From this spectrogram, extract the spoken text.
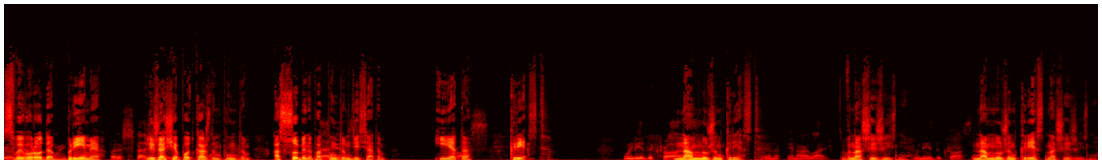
своего рода бремя, лежащее под каждым пунктом, особенно под пунктом десятым. И это крест. Нам нужен крест в нашей жизни. Нам нужен крест в нашей жизни.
